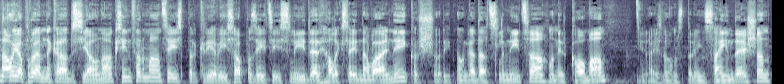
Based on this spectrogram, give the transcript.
Nav joprojām nekādas jaunākas informācijas par Krievijas opozīcijas līderi Aleksēju Navaļnī, kurš šorīt nogādāts slimnīcā un ir komā. Ir aizdomas par viņu saindēšanu,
